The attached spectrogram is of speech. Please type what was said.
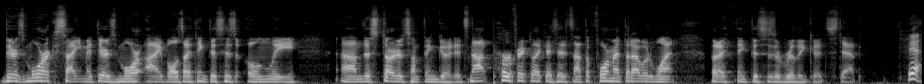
there's more excitement there's more eyeballs i think this is only um, the start of something good it's not perfect like i said it's not the format that i would want but i think this is a really good step yeah,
